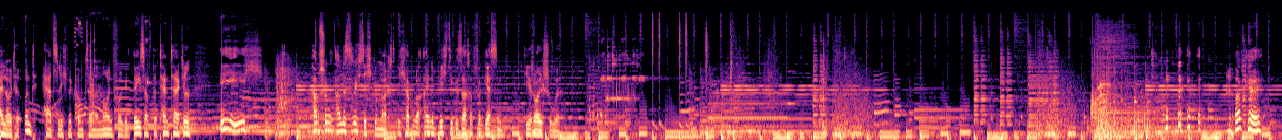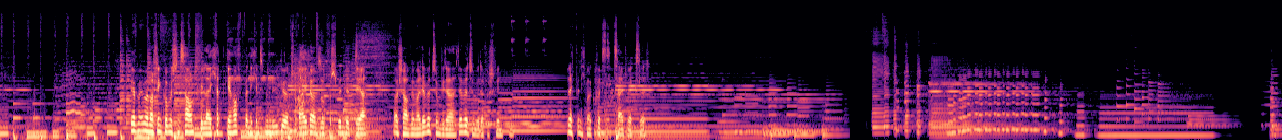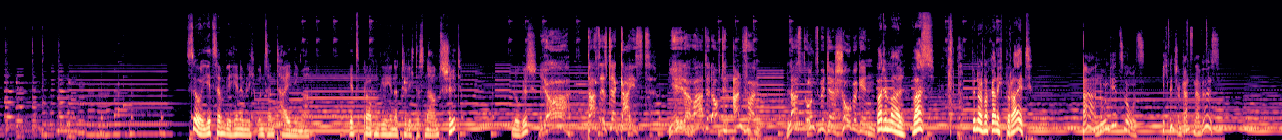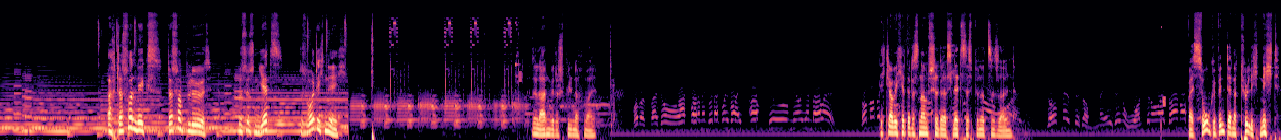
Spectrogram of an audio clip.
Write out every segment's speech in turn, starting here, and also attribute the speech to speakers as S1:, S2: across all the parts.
S1: Hi Leute und herzlich willkommen zu einer neuen Folge Days of the Tentacle. Ich habe schon alles richtig gemacht. Ich habe nur eine wichtige Sache vergessen. Die Rollschuhe. okay. Wir haben immer noch den komischen Soundfehler. Ich hatte gehofft, wenn ich ins Menü gehe und speichere und so verschwindet der. Aber schauen wir mal, der wird schon wieder, der wird schon wieder verschwinden. Vielleicht bin ich mal kurz die Zeit wechsel. So, jetzt haben wir hier nämlich unseren Teilnehmer. Jetzt brauchen wir hier natürlich das Namensschild. Logisch.
S2: Ja, das ist der Geist. Jeder wartet auf den Anfang. Lasst uns mit der Show beginnen.
S1: Warte mal, was? Ich bin doch noch gar nicht bereit.
S3: Ah, nun geht's los. Ich bin schon ganz nervös.
S1: Ach, das war nix. Das war blöd. Was ist denn jetzt? Das wollte ich nicht. Da laden wir das Spiel nochmal. Ich glaube, ich hätte das Namensschild als letztes benutzen sollen. Weil so gewinnt er natürlich nicht.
